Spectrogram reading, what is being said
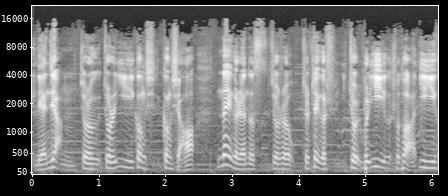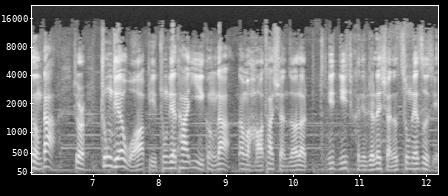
廉价，嗯就是就是意义更更小。那个人的死，就是就这个是就是不是意义说错了，意义更大，就是终结我比终结他意义更大。那么好，他选择了你你肯定人类选择终结自己，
